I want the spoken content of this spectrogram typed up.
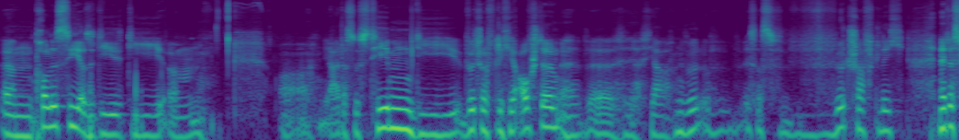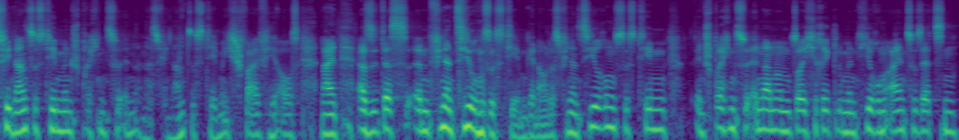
ähm, Policy, also die, die ähm, äh, ja, das System, die wirtschaftliche Aufstellung, äh, äh, ja, ist das wirtschaftlich, ne, das Finanzsystem entsprechend zu ändern. Das Finanzsystem, ich schweife hier aus. Nein, also das ähm, Finanzierungssystem, genau, das Finanzierungssystem entsprechend zu ändern und solche Reglementierungen einzusetzen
